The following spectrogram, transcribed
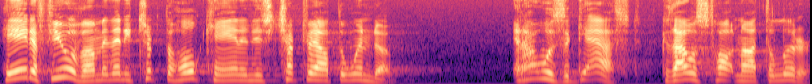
he ate a few of them, and then he took the whole can and just chucked it out the window. And I was aghast because I was taught not to litter.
